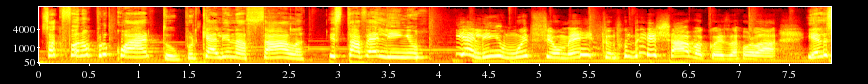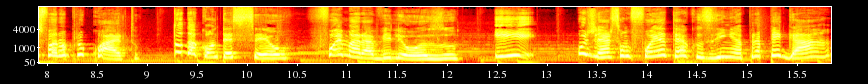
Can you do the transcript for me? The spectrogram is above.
só que foram pro quarto, porque ali na sala estava Elinho. E Elinho, muito ciumento, não deixava a coisa rolar. E eles foram pro quarto. Tudo aconteceu, foi maravilhoso. E o Gerson foi até a cozinha para pegar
